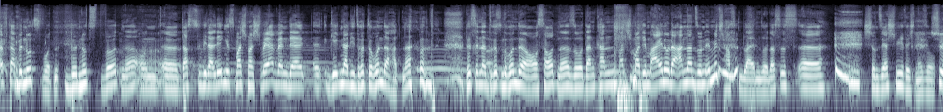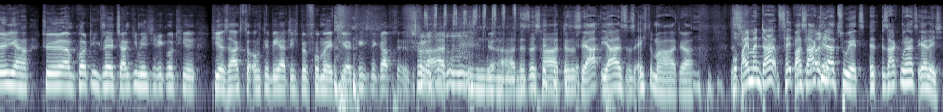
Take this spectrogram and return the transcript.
öfter benutzt wird, benutzt wird, ne? Und äh, das zu widerlegen ist manchmal schwer, wenn der äh, Gegner die dritte Runde hat, ne? Und das in der dritten Runde raushaut, ne? So, dann kann manchmal dem einen oder anderen so ein Image haften bleiben. So, das ist äh, schon sehr schwierig, ne? So. Schön, ja, schön am Kotti gleich Junkie-Mädchen rekrutieren. Hier sagst du, Onkel B hat dich befummelt. Hier kriegst du eine Kapsel. Ist schon hart. Ja, das ist hart. Das ist, ja, ja, es ist echt immer hart, ja. Wobei man da fällt Was sagt ihr dazu jetzt? Äh, Sagt mir ganz ehrlich.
